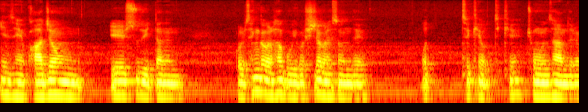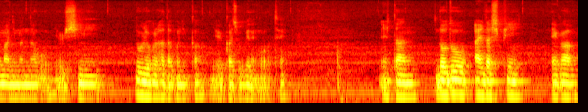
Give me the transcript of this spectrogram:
인생의 과정일 수도 있다는 걸 생각을 하고 이걸 시작을 했었는데 어떻게 어떻게 좋은 사람들을 많이 만나고 열심히 노력을 하다 보니까 여기까지 오게 된 것 같아. 일단 너도 알다시피 내가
